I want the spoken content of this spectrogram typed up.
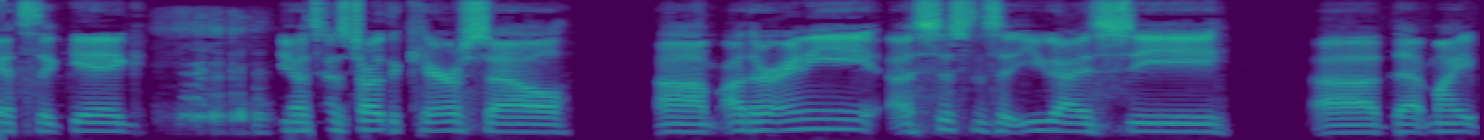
gets the gig. You know, it's going to start the carousel. Um, are there any assistants that you guys see uh, that might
